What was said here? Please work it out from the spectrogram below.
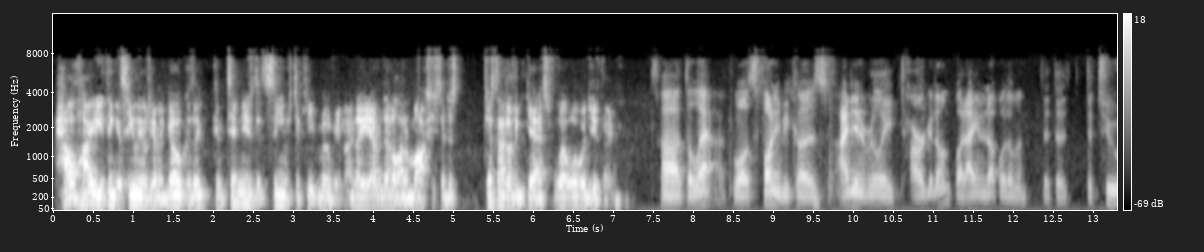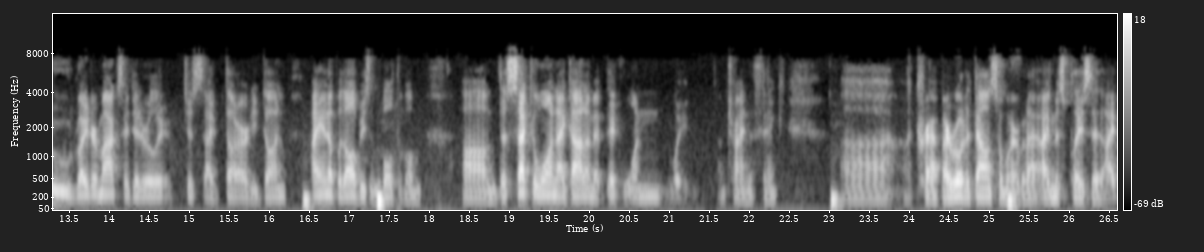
How high do you think his helium is going to go? Because it continues, it seems to keep moving. I know you haven't done a lot of mocks. You said just just out of a guess, what, what would you think? Uh, the la- well, it's funny because I didn't really target them, but I ended up with them. The, the, the two writer mocks I did earlier, just I thought already done. I ended up with Albies in both of them. Um, the second one I got them at pick one. Wait, I'm trying to think uh, crap, I wrote it down somewhere, but I, I, misplaced it. I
